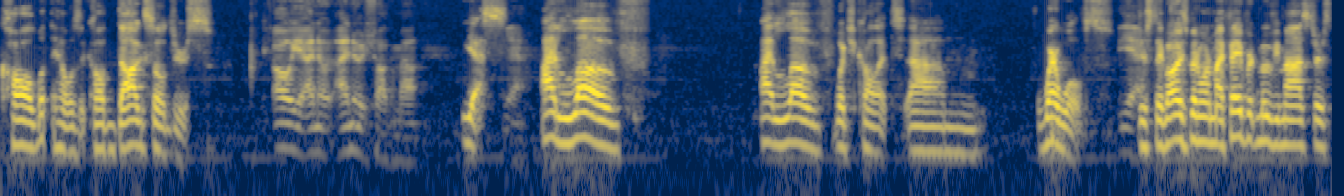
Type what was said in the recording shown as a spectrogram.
called what the hell was it called? Dog Soldiers. Oh yeah, I know. I know what you're talking about. Yes. Yeah. I love. I love what you call it. Um, werewolves. Yeah. Just they've always been one of my favorite movie monsters.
